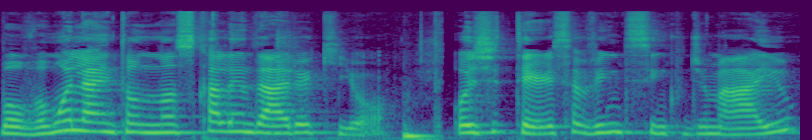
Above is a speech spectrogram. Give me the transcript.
Bom, vamos olhar então no nosso calendário aqui, ó. Hoje, terça, 25 de maio,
